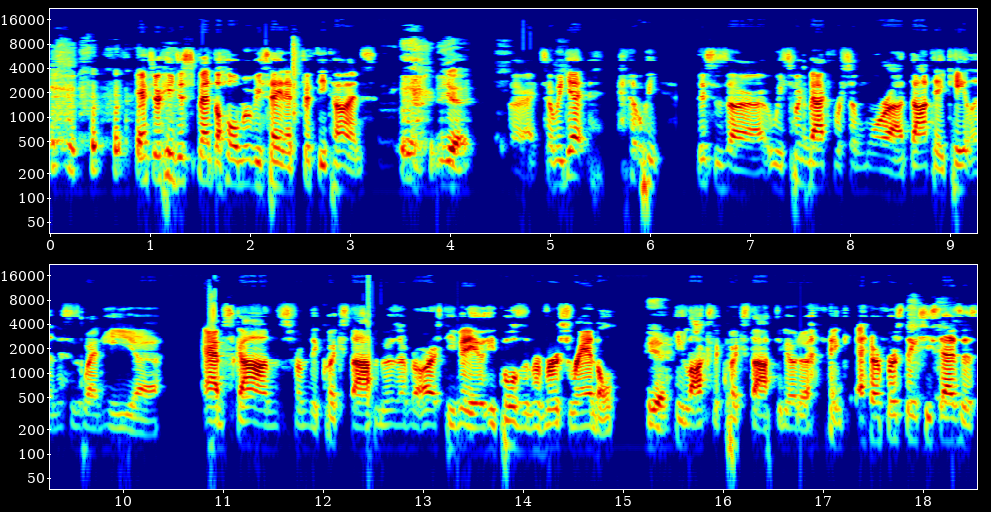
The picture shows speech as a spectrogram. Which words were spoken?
After he just spent the whole movie saying it fifty times. yeah. All right, so we get we this is uh we swing back for some more uh, Dante Caitlin. This is when he uh absconds from the quick stop and goes over to RST Video. He pulls the reverse Randall. Yeah. He locks the quick stop to go to. I think, and her first thing she says is,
